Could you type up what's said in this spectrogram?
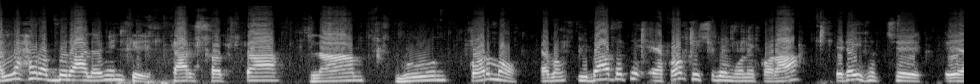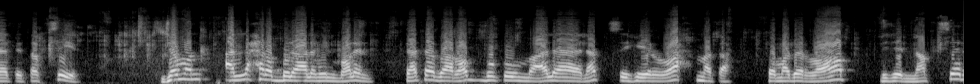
আল্লাহ রাব্বুল আলমিনকে তার সত্তা, নাম, গুণ, কর্ম এবং ইবাদতে একক হিসেবে মনে করা, এটাই হচ্ছে এ আয়াতে তাফসীর। যেমন আল্লাহ রাব্বুল আলমিন বলেন কাতাবা রাব্বুকুম আলা নাফসিহির রাহমাতা তোমাদের রব নিজের নাফসের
